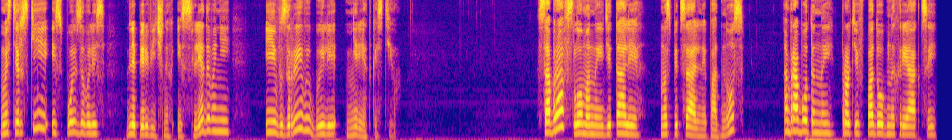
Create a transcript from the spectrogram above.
Мастерские использовались для первичных исследований, и взрывы были нередкостью. Собрав сломанные детали на специальный поднос, обработанный против подобных реакций,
